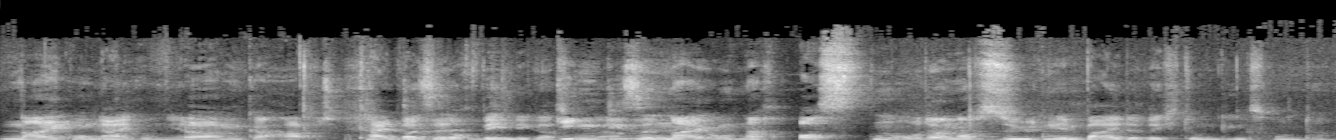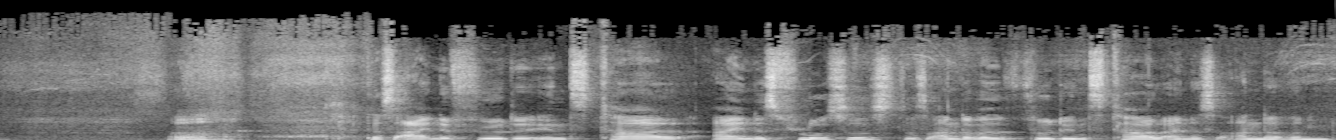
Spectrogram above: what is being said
Neigung, Neigung, ja. ähm, gehabt. Teilweise noch weniger Ging sogar. diese Neigung nach Osten oder nach Süden? In beide Richtungen ging es runter. Ah. Das eine führte ins Tal eines Flusses, das andere führte ins Tal eines anderen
